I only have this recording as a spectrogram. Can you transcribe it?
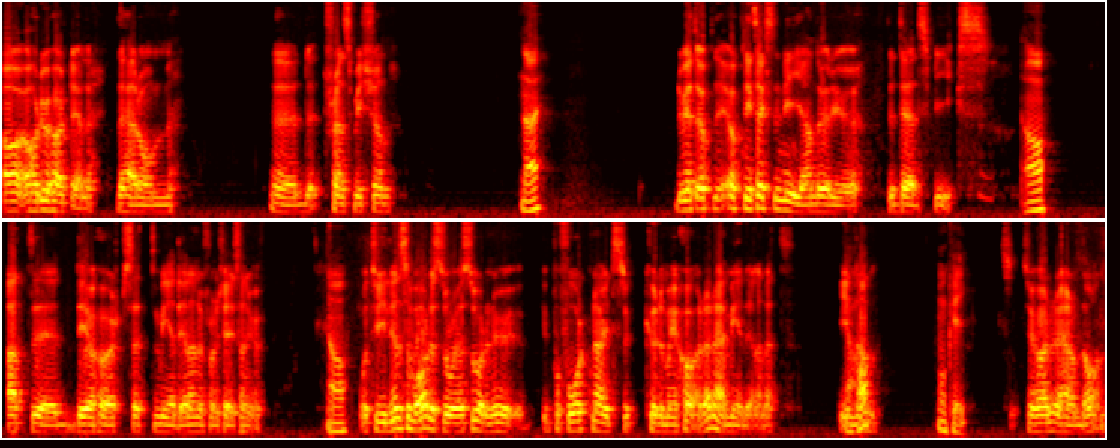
Ja, har du hört det eller? Det här om the transmission. Nej. Du vet öppn öppningstexten i nian, då är det ju The Dead Speaks. Ja. Att eh, det har hört ett meddelande från kejsaren ju. Ja. Och tydligen så var det så, jag såg det nu, på Fortnite så kunde man ju höra det här meddelandet innan. Okej. Så, så jag hörde det här om dagen.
